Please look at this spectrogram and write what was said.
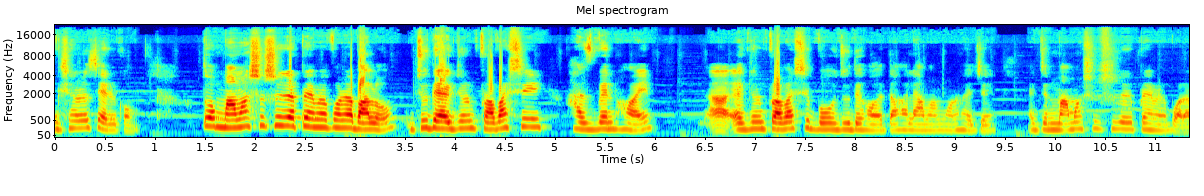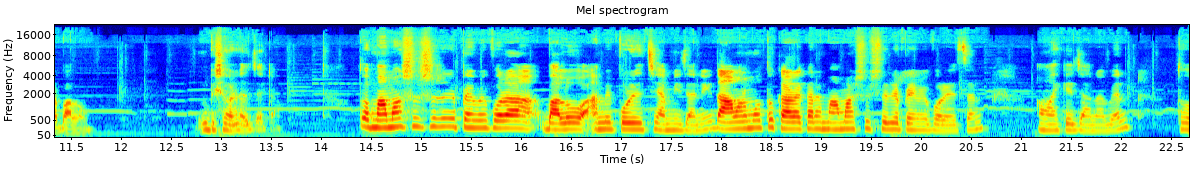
বিষয় হচ্ছে এরকম। তো মামা শ্বশুরের প্রেমে পড়া ভালো। যদি একজন প্রবাসী হাজবেন্ড হয় একজন প্রবাসী বউ যদি হয়, তাহলে আমার মনে হয় যে একজন মামা শ্বশুরের প্রেমে পড়া ভালো। বিষয়টা যেটা। তো মামা শ্বশুরের প্রেমে পড়া ভালো আমি পড়েছি, আমি জানি। তা আমার মতো কারা কারা মামা শ্বশুরের প্রেমে পড়েছেন? আমাকে জানাবেন। তো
